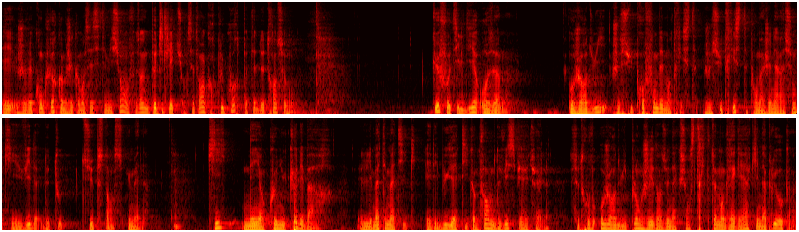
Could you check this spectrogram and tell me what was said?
Et je vais conclure, comme j'ai commencé cette émission, en faisant une petite lecture. Cette fois encore plus courte, peut-être de 30 secondes. Que faut-il dire aux hommes? Aujourd'hui, je suis profondément triste. Je suis triste pour ma génération qui est vide de toute substance humaine. Qui, n'ayant connu que les bars, les mathématiques et les Bugatti comme forme de vie spirituelle, se trouve aujourd'hui plongé dans une action strictement grégaire qui n'a plus aucun,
